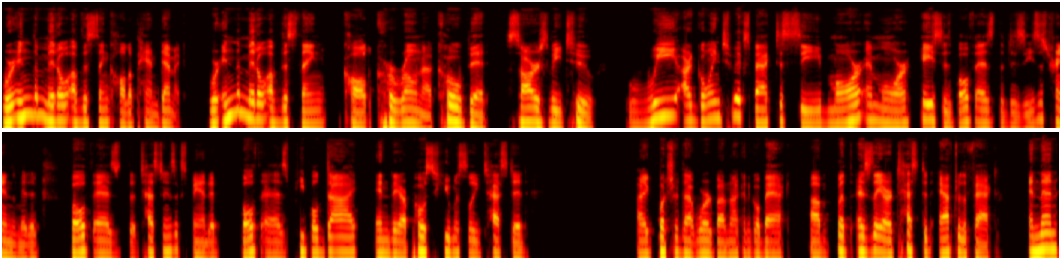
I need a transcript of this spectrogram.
We're in the middle of this thing called a pandemic. We're in the middle of this thing called Corona, COVID, SARS V2 we are going to expect to see more and more cases, both as the disease is transmitted, both as the testing is expanded, both as people die and they are posthumously tested. I butchered that word, but I'm not going to go back. Um, but as they are tested after the fact, and then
